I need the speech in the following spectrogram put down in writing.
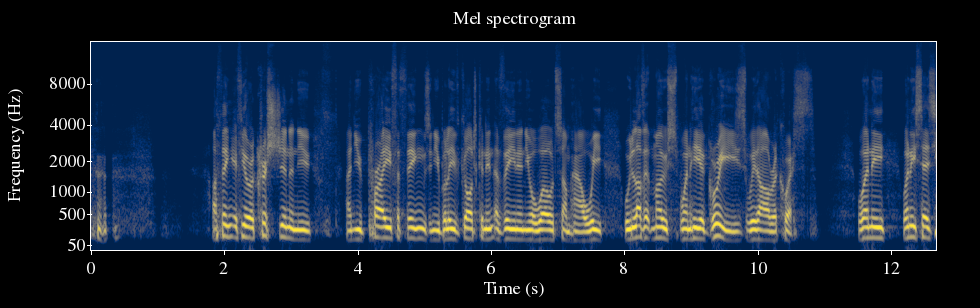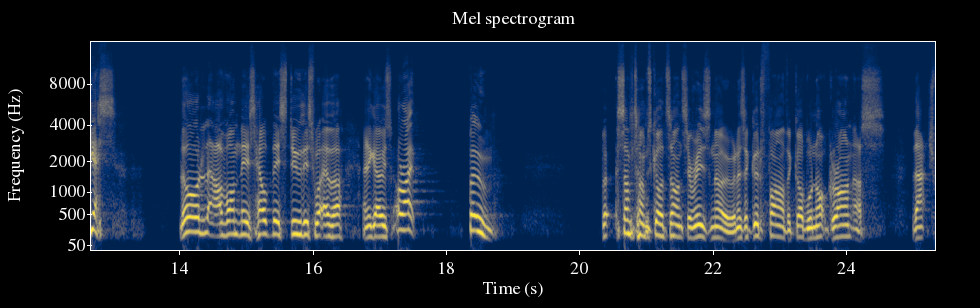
I think if you're a Christian and you and you pray for things and you believe God can intervene in your world somehow, we, we love it most when He agrees with our request. When he, when he says, Yes, Lord, I want this, help this, do this, whatever. And He goes, All right, boom. But sometimes God's answer is no. And as a good father, God will not grant us that,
